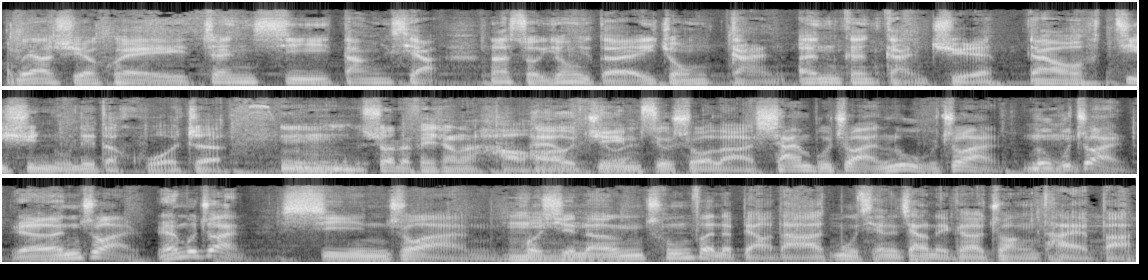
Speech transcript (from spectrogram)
我们要学会珍惜当下，那所拥有的一种感恩跟感觉，要继续努力的活着。嗯，说的非常的好。还有 James 就说了，山不转路转，路不转人转，人不转心转。或许能充分的表达目前的这样的一个状态吧，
